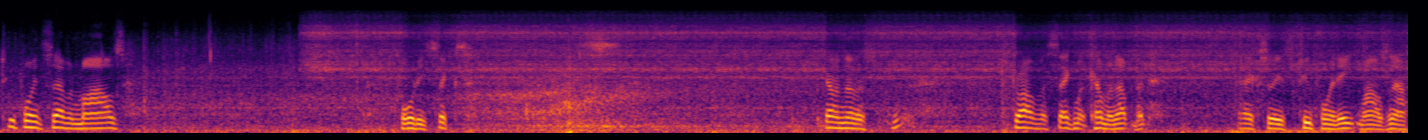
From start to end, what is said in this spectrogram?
Two point seven miles, forty-six Got another Strava segment coming up, but actually it's 2.8 miles now,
